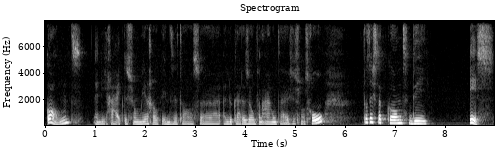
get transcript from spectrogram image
kant, en die ga ik dus vanmiddag ook inzetten als uh, Luca, de zoon van Aaron, thuis is van school. Dat is de kant die is.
